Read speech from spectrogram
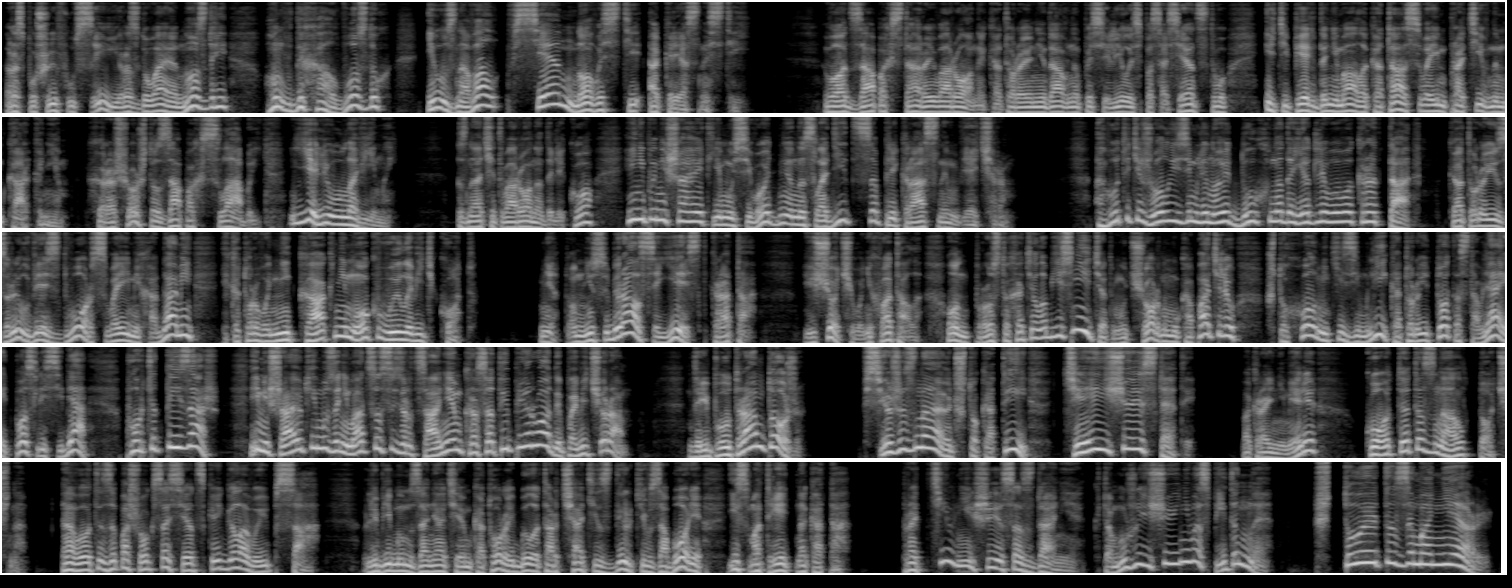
Распушив усы и раздувая ноздри, он вдыхал воздух и узнавал все новости окрестностей. Вот запах старой вороны, которая недавно поселилась по соседству и теперь донимала кота своим противным карканьем. Хорошо, что запах слабый, еле уловимый. Значит, ворона далеко и не помешает ему сегодня насладиться прекрасным вечером. А вот и тяжелый земляной дух надоедливого крота — который изрыл весь двор своими ходами и которого никак не мог выловить кот. Нет, он не собирался есть крота. Еще чего не хватало. Он просто хотел объяснить этому черному копателю, что холмики земли, которые тот оставляет после себя, портят пейзаж и мешают ему заниматься созерцанием красоты природы по вечерам. Да и по утрам тоже. Все же знают, что коты — те еще эстеты. По крайней мере, Кот это знал точно. А вот и запашок соседской головы пса, любимым занятием которой было торчать из дырки в заборе и смотреть на кота. Противнейшее создание, к тому же еще и невоспитанное. Что это за манеры?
